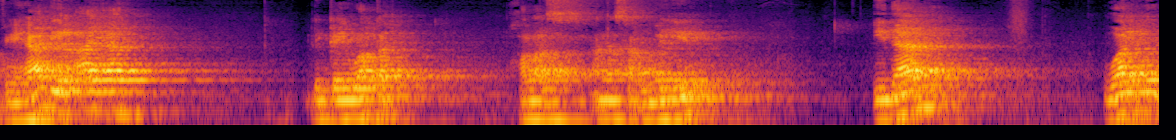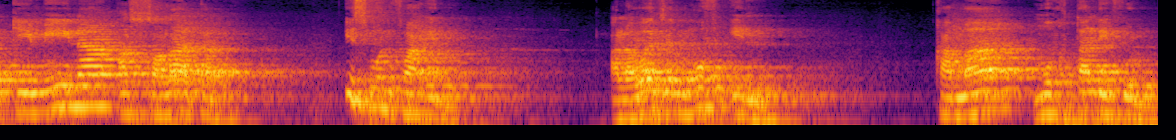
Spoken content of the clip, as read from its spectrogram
fi hadhihi al-ayah likai waqt khalas ana sa'ubayyin Idan wal mukimina as-salata ismun fa'il ala wazn muf'il kama mukhtalifun.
